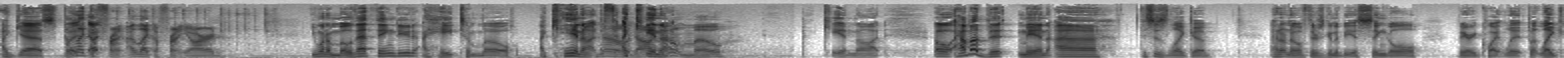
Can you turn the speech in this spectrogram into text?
I guess, but I like I- a front. I like a front yard. you want to mow that thing, dude? I hate to mow. I cannot. No, I dog, cannot. I don't mow. cannot. Oh, how about this, man? Uh, this is like a. I don't know if there's going to be a single very quite lit, but like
